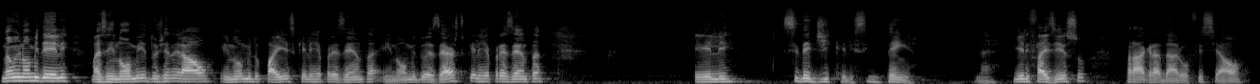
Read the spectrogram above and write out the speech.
não em nome dele, mas em nome do general, em nome do país que ele representa, em nome do exército que ele representa. Ele se dedica, ele se empenha. Né? E ele faz isso para agradar o oficial,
